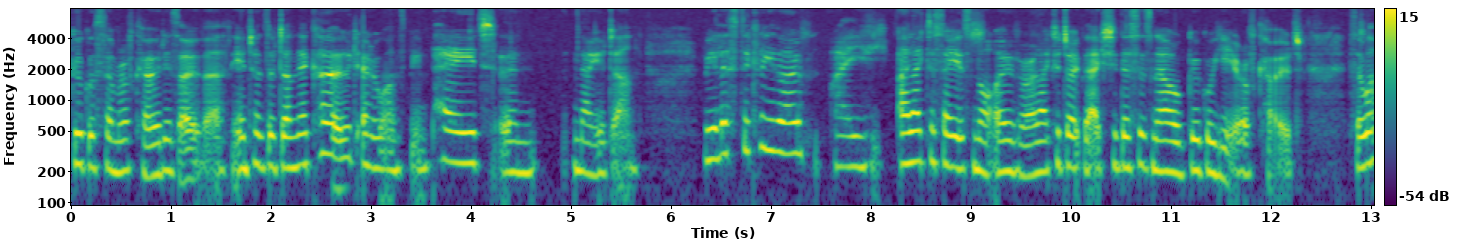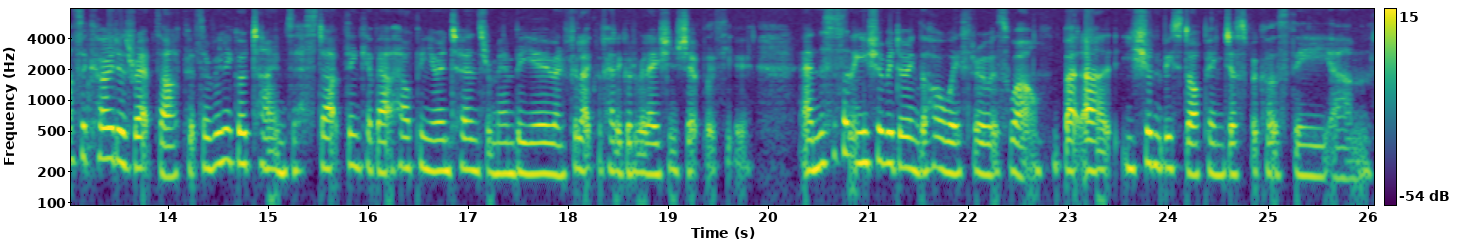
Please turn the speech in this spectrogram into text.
Google Summer of Code is over. The interns have done their code, everyone's been paid, and now you're done. Realistically though, I I like to say it's not over. I like to joke that actually this is now Google Year of Code. So once the code is wrapped up, it's a really good time to start thinking about helping your interns remember you and feel like they've had a good relationship with you. And this is something you should be doing the whole way through as well. But uh, you shouldn't be stopping just because the, um,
